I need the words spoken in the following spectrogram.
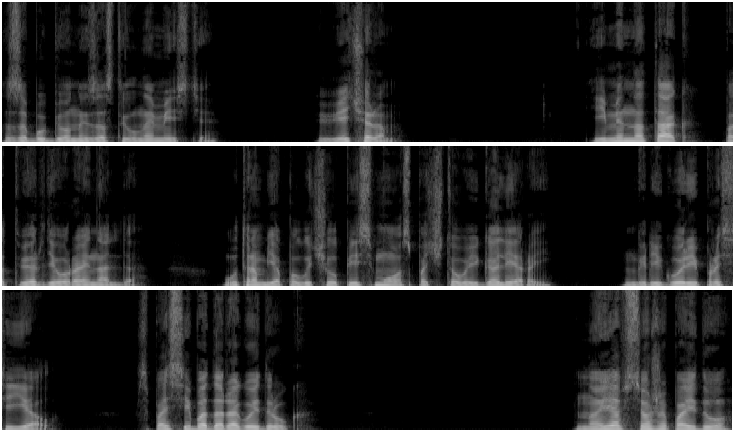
Забубенный застыл на месте. «Вечером?» «Именно так», — подтвердил Райнальдо. «Утром я получил письмо с почтовой галерой». Григорий просиял. «Спасибо, дорогой друг». «Но я все же пойду.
